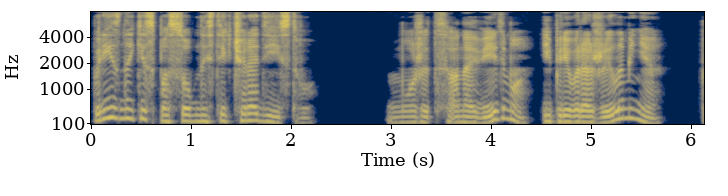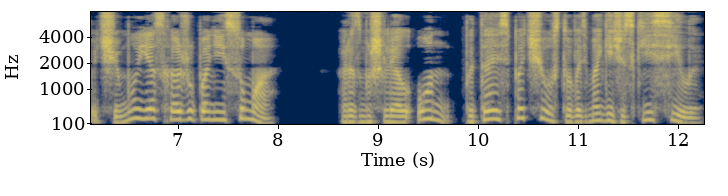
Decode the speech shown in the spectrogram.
признаки способности к чародейству. «Может, она ведьма и приворожила меня? Почему я схожу по ней с ума?» — размышлял он, пытаясь почувствовать магические силы.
